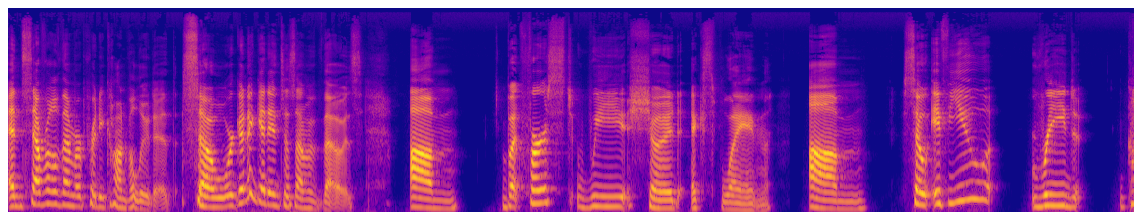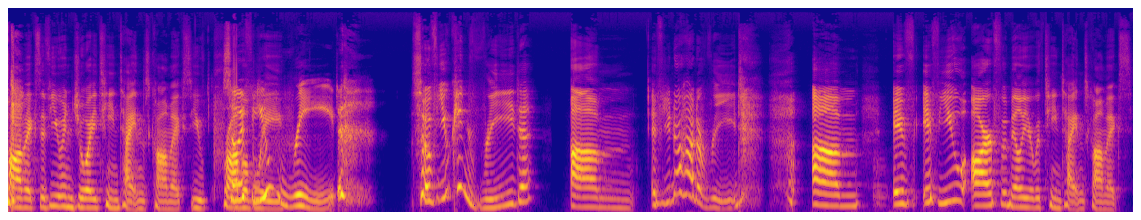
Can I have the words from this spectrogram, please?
and several of them are pretty convoluted. So we're going to get into some of those. Um but first we should explain um so if you read comics, if you enjoy Teen Titans comics, you probably So if you read, so if you can read, um, if you know how to read, um, if if you are familiar with Teen Titans comics,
